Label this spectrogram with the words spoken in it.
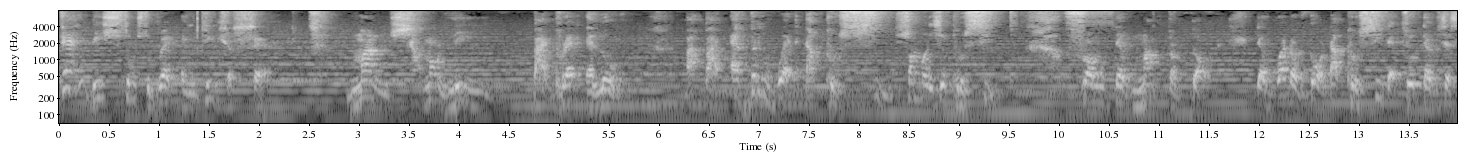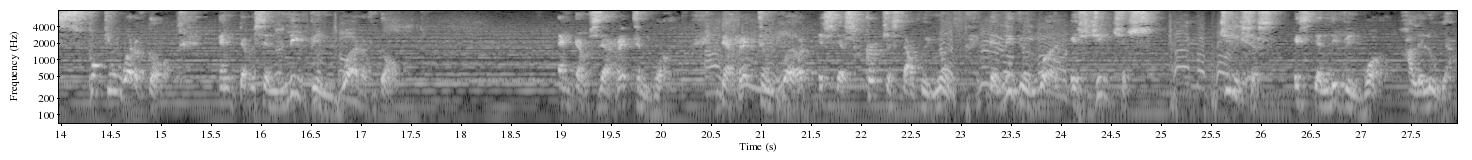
turn these stones to bread. And Jesus said, man shall not live by bread alone, but by every word that proceeds. Somebody say proceed from the mouth of God. The word of God that proceeded. So there is a spoken word of God, and there is a living word of God, and there is the written word. The written word is the scriptures that we know. The living word is Jesus. Jesus is the living word. Hallelujah.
